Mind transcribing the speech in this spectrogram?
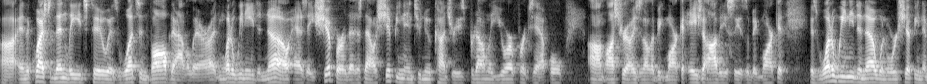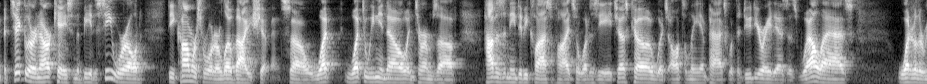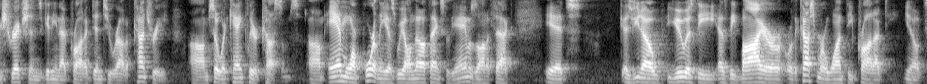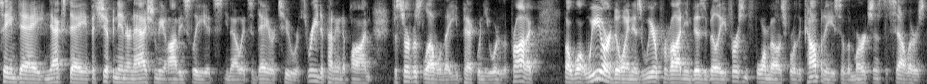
Uh, and the question then leads to is what's involved Avalara and what do we need to know as a shipper that is now shipping into new countries, predominantly Europe, for example. Um, Australia is another big market. Asia obviously is a big market. Is what do we need to know when we're shipping? In particular, in our case, in the B2C world, the e-commerce world are low value shipments. So what what do we need to know in terms of how does it need to be classified? So what is the HS code, which ultimately impacts what the duty rate is, as well as what are the restrictions getting that product into or out of country um, so it can clear customs. Um, and more importantly, as we all know, thanks to the Amazon effect, it's as you know, you as the as the buyer or the customer want the product, you know, same day, next day. If it's shipping internationally, obviously it's you know it's a day or two or three, depending upon the service level that you pick when you order the product. But what we are doing is we are providing visibility first and foremost for the companies, so the merchants, the sellers,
